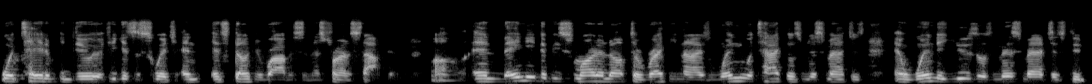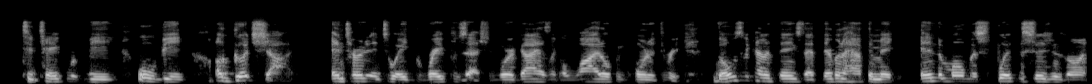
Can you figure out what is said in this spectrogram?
what Tatum can do if he gets a switch and it's Duncan Robinson that's trying to stop him. Uh, and they need to be smart enough to recognize when to attack those mismatches and when to use those mismatches to to take what be what will be a good shot and turn it into a great possession where a guy has like a wide open corner three. Those are the kind of things that they're going to have to make in the moment split decisions on.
